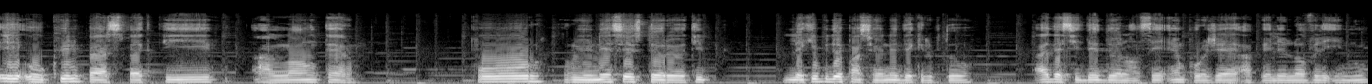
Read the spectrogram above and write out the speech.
et aucune perspective à long terme. Pour ruiner ces stéréotypes, l'équipe de passionnés de crypto a décidé de lancer un projet appelé Lovely Inu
